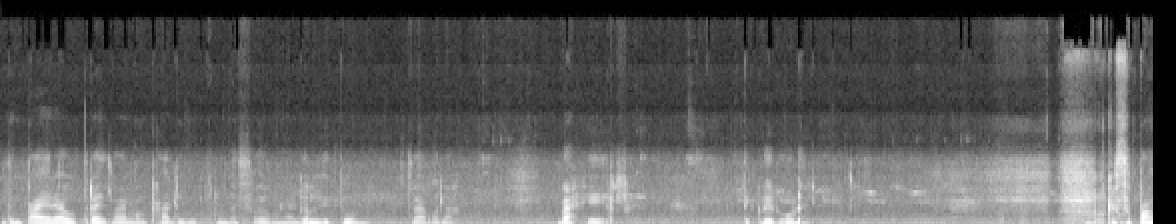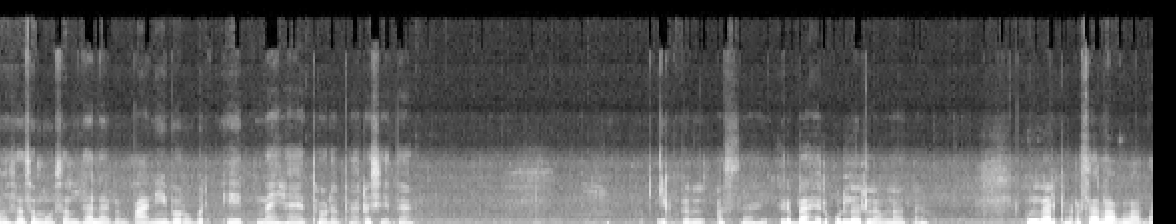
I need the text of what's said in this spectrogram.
इथून पायऱ्या उतरायचा आणि मग खाली उतरून असं या गल्लीतून जावं लाग बाहेर. तिकडे रोड आहे. कसं पावसाचा मोसम झाला आहे पण पाणी बरोबर येत नाही आहे. थोडंफारच येत आहे. इकडं असं आहे. इकडे बाहेर कूलर लावला होता. कूलर फारसा लावला होता.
